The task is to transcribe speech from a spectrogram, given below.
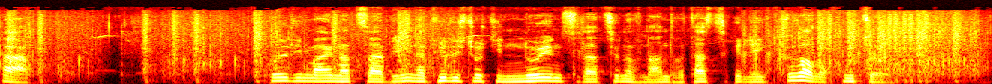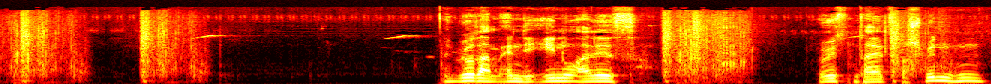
Ah. Ultimine hat es natürlich durch die Neuinstallation auf eine andere Taste gelegt. Das ist aber gut so. Würde am Ende eh nur alles größtenteils verschwinden.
